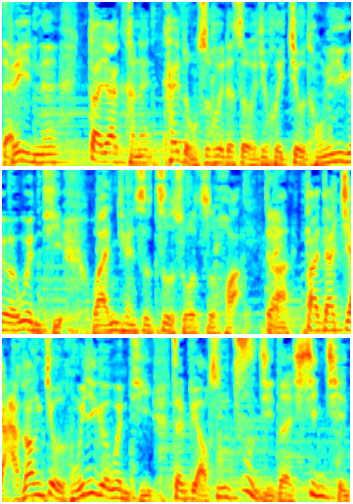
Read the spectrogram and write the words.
对，所以呢，大家可能开董事会的时候就会就同一个问题。完全是自说自话，对吧？大家假装就同一个问题在表述自己的心情，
